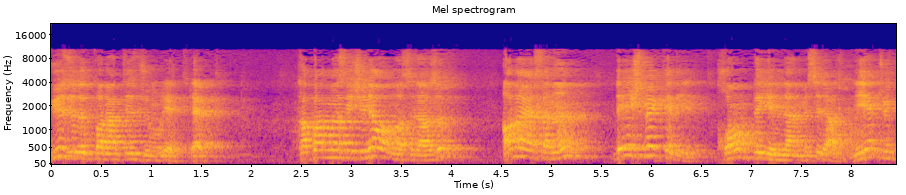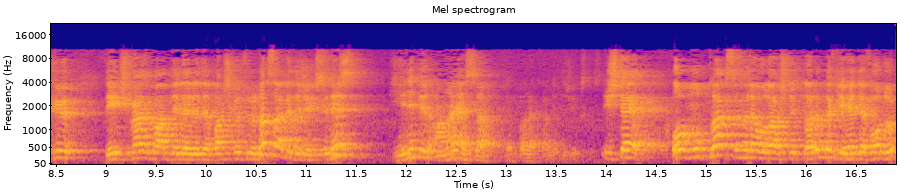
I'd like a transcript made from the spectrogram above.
100 yıllık parantez cumhuriyettir. Evet. Kapanması için ne olması lazım? Anayasanın değişmek de değil. Komple yenilenmesi lazım. Niye? Çünkü değişmez maddeleri de başka türlü nasıl halledeceksiniz? Yeni bir anayasa yaparak halledeceksiniz. İşte o mutlak sınıra ulaştıklarındaki hedef odur.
